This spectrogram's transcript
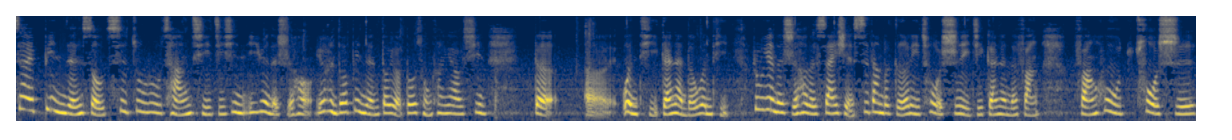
在病人首次住入长期急性医院的时候，有很多病人都有多重抗药性的呃问题、感染的问题。入院的时候的筛选、适当的隔离措施以及感染的防防护措施，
